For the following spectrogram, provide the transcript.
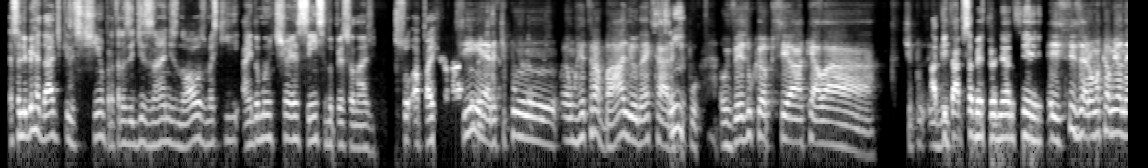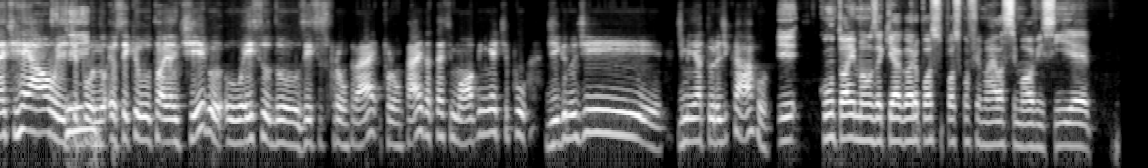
essa liberdade que eles tinham pra trazer designs novos, mas que ainda mantinham a essência do personagem. Sou apaixonado. Sim, era tipo um, é um retrabalho, né, cara? Sim. Tipo, ao invés do Cup ser aquela. Tipo, A picape sabertroniana, sim. Eles fizeram uma caminhonete real e, Sim. tipo, eu sei que o toy antigo, o eixo dos eixos frontais, frontais até se movem e é, tipo, digno de, de miniatura de carro. E com o toy em mãos aqui agora eu posso, posso confirmar, elas se movem sim e é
